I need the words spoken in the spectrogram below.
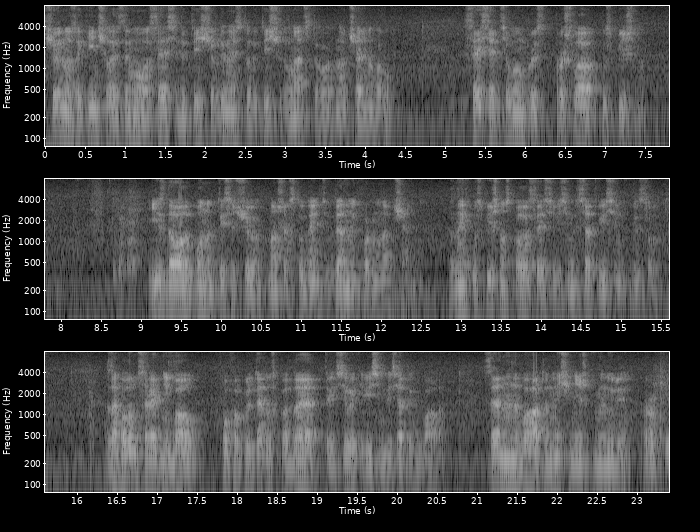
щойно закінчилась зимова сесія 2011-2012 навчального року. Сесія в цілому пройшла успішно. Її здавали понад тисячу наших студентів денної форми навчання. З них успішно склали сесію 88%. Загалом середній бал по факультету складає 3,8 бала. Це не набагато нижче, ніж в минулі роки.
